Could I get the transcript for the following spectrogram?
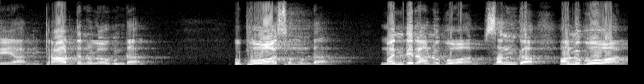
చేయాలి. ప్రార్థనలో ఉండాలి. ఉపవాసం ఉండాలి. మందిర అనుభవాలు సంఘ అనుభవాలు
